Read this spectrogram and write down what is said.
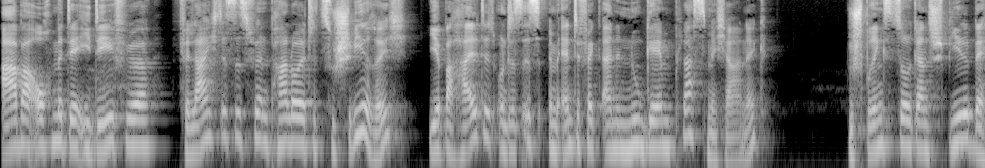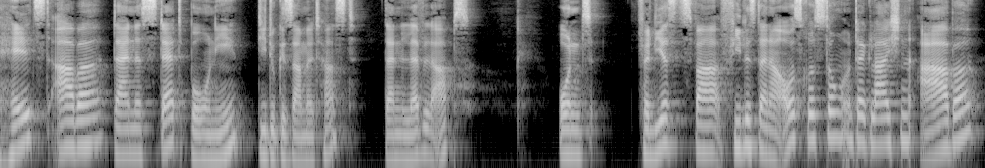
aber auch mit der Idee für, vielleicht ist es für ein paar Leute zu schwierig, ihr behaltet, und es ist im Endeffekt eine New Game Plus Mechanik, du springst zurück ans Spiel, behältst aber deine Stat-Boni, die du gesammelt hast, deine Level-Ups, und verlierst zwar vieles deiner Ausrüstung und dergleichen, aber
